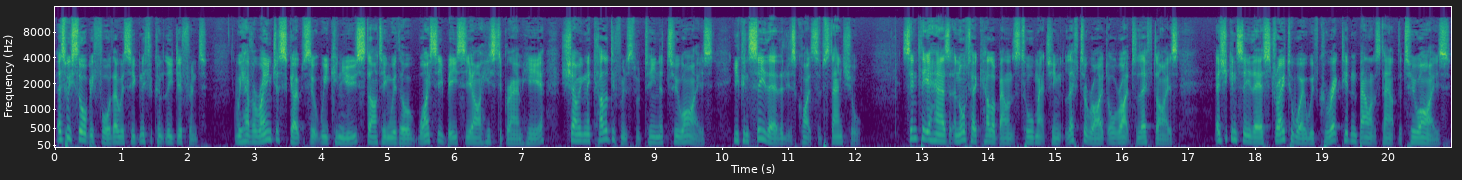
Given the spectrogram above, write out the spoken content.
As we saw before, they were significantly different we have a range of scopes that we can use, starting with a YCB-CR histogram here, showing the colour difference between the two eyes. You can see there that it's quite substantial. SynthIA has an auto colour balance tool matching left to right or right to left eyes. As you can see there, straight away we've corrected and balanced out the two eyes.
